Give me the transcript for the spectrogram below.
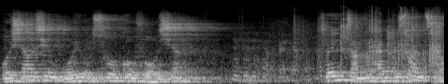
我相信我有塑过佛像，所以长得还不算丑。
